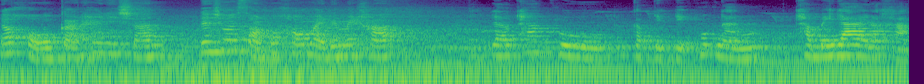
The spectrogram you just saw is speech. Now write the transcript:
แล้วขอโอกาสให้ดิฉัน ได้ช่วยสอนพวกเขาใหม่ได้ไหมคะ แล้วถ้าครูกับเด็กๆ พวกนั้นทำไม่ได้ล่ะคะ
